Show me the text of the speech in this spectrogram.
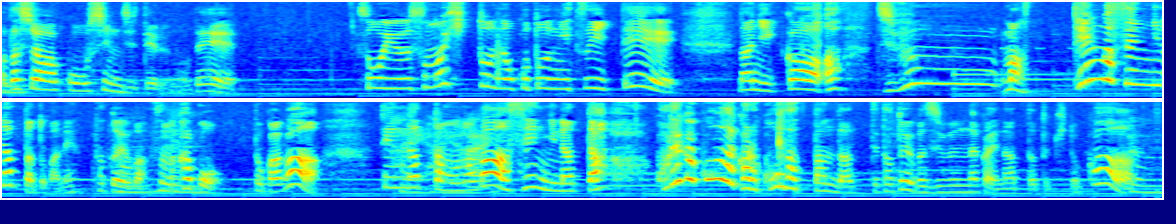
私はこう信じてるのでそういうその人のことについて何かあ自分まあ点が線になったとかね例えばうん。その過去とかが点だったものはいはいが線になって、あこれがこうだからこうだったんだって例えば自分の中になった時とか、うん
